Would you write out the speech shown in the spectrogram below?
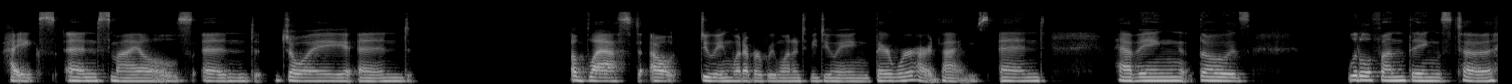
hikes and smiles and joy and a blast out doing whatever we wanted to be doing. There were hard times and having those little fun things to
